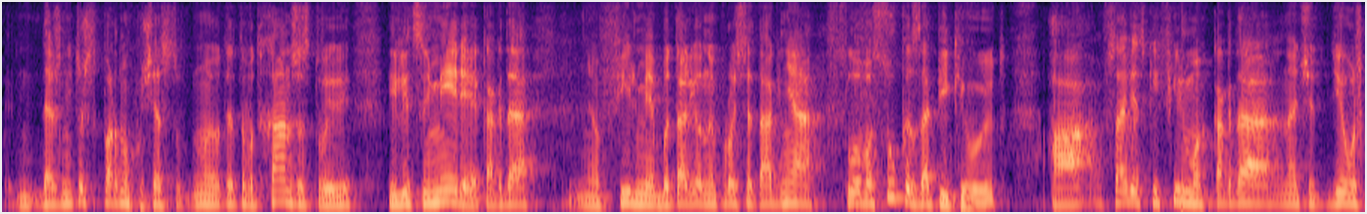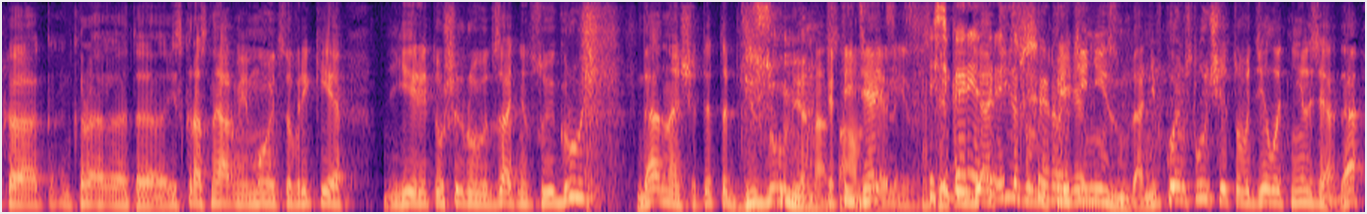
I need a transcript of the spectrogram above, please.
даже не то, что порнуху, сейчас ну, вот это вот ханжество и, и лицемерие, когда в фильме «Батальоны просят огня» слово «сука» запикивают, а в советских фильмах, когда, значит, девушка это, из Красной Армии моется в реке, ей ретушируют задницу и грудь, да, значит, это безумие на Это самом идиотизм. деле. И Это идиотизм, ретушируют. кретинизм, да. Ни в коем случае этого делать нельзя, да.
